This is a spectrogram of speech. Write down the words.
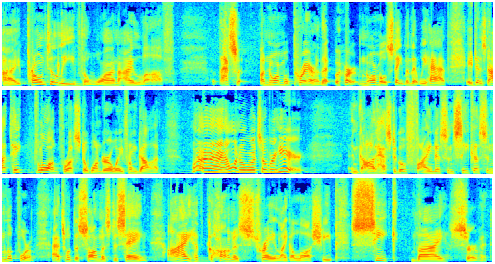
I prone to leave the one I love. That's a, a normal prayer that or normal statement that we have. It does not take long for us to wander away from God. Well, I want to know what's over here. And God has to go find us and seek us and look for him. That's what the psalmist is saying. I have gone astray like a lost sheep. Seek thy servant.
